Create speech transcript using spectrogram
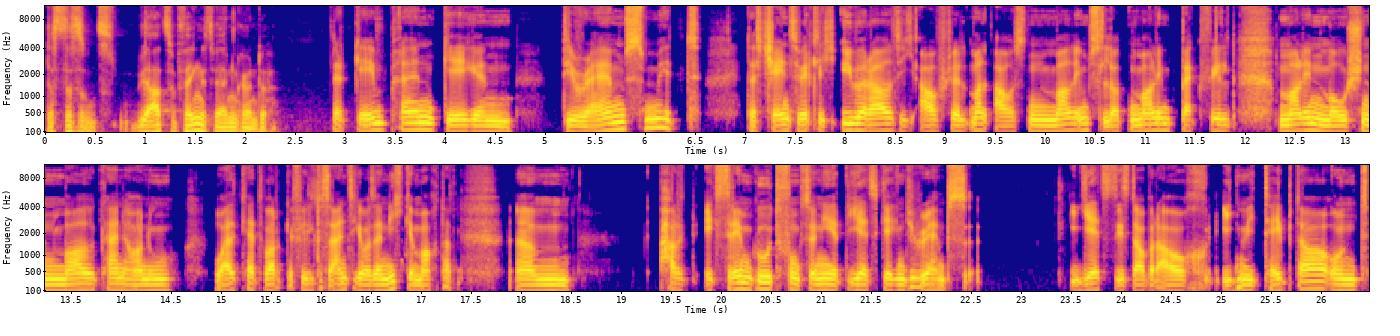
dass das uns ja zu Gefängnis werden könnte. Der Gameplan gegen die Rams mit, dass Chains wirklich überall sich aufstellt, mal außen, mal im Slot, mal im Backfield, mal in Motion, mal, keine Ahnung, Wildcat war gefühlt das Einzige, was er nicht gemacht hat. Ähm, hat extrem gut funktioniert jetzt gegen die Rams. Jetzt ist aber auch irgendwie Tape da und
